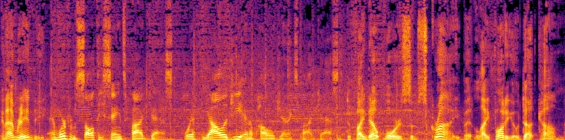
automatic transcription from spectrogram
And I'm Randy. and we're from Salty Saints Podcast. We're a theology and apologetics podcast. To find out more, subscribe at lifeaudio.com.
